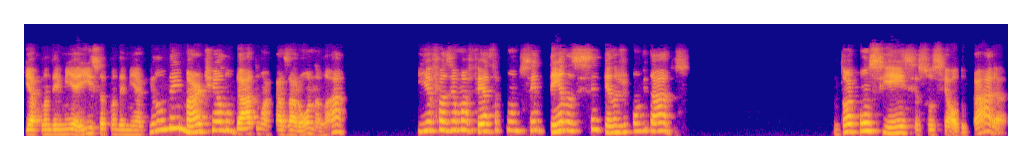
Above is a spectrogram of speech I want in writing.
que a pandemia é isso, a pandemia é aquilo. O Neymar tinha alugado uma casarona lá e ia fazer uma festa com centenas e centenas de convidados. Então a consciência social do cara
